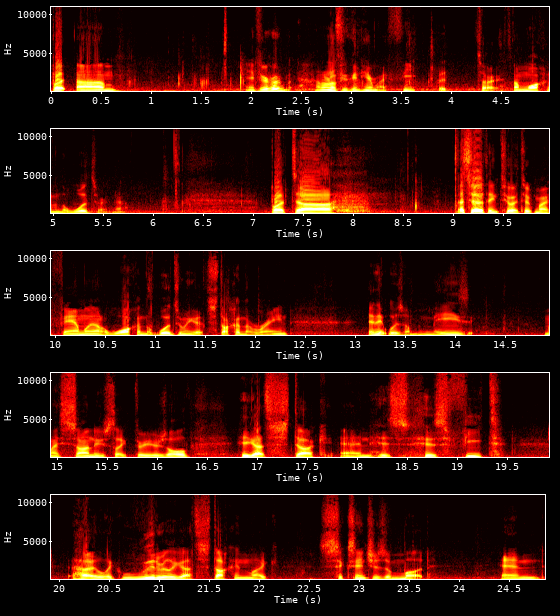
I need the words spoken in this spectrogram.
But um, if you heard, I don't know if you can hear my feet, but sorry, I'm walking in the woods right now. But uh, that's the other thing too. I took my family on a walk in the woods when we got stuck in the rain, and it was amazing my son, who's like three years old, he got stuck and his his feet, uh, like literally got stuck in like six inches of mud, and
